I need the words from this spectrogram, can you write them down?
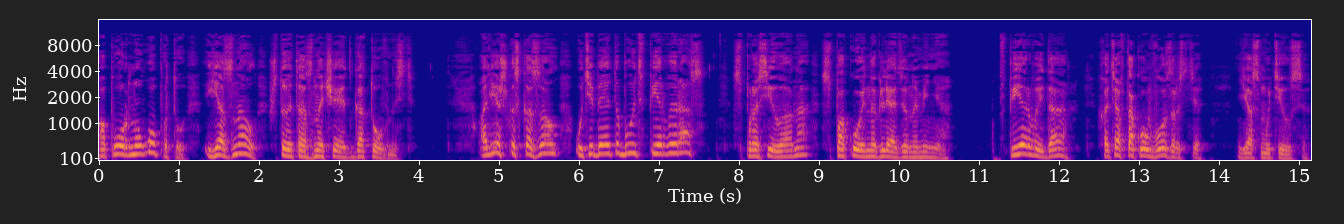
По порному опыту я знал, что это означает готовность. «Олежка сказал, у тебя это будет в первый раз?» – спросила она, спокойно глядя на меня. «В первый, да, хотя в таком возрасте», – я смутился.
